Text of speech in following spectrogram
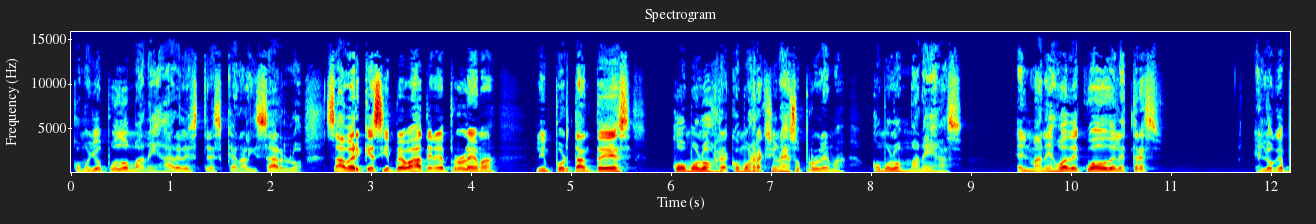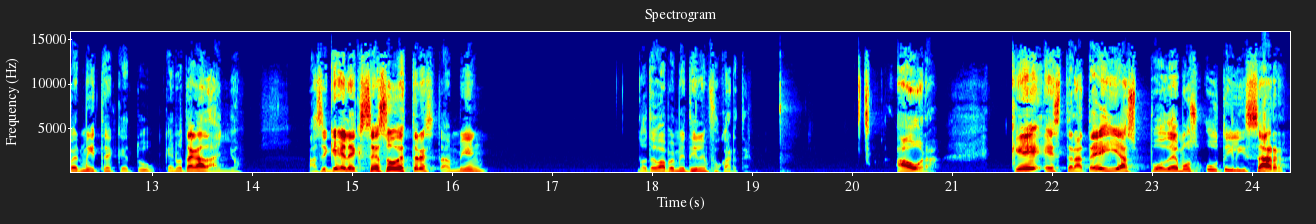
¿Cómo yo puedo manejar el estrés, canalizarlo? Saber que siempre vas a tener problemas. Lo importante es cómo, los, cómo reaccionas a esos problemas, cómo los manejas. El manejo adecuado del estrés es lo que permite que tú, que no te haga daño. Así que el exceso de estrés también no te va a permitir enfocarte. Ahora, ¿Qué estrategias podemos utilizar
